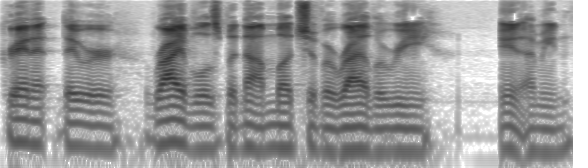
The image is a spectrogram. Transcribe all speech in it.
granted, they were rivals, but not much of a rivalry. In, I mean,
